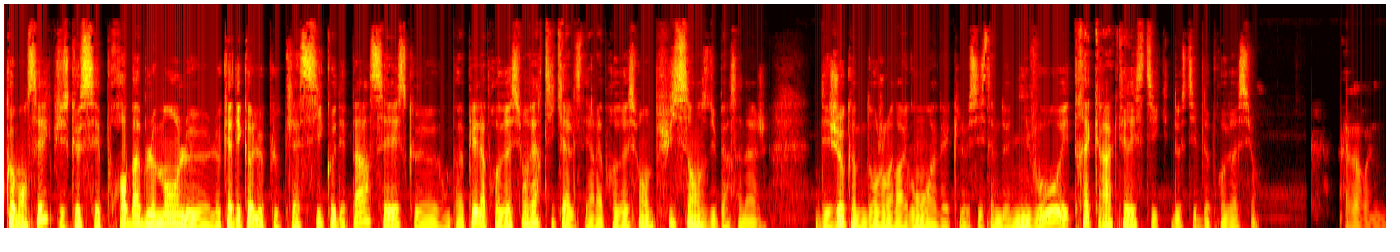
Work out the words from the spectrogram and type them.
commencer, puisque c'est probablement le, le cas d'école le plus classique au départ, c'est ce qu'on peut appeler la progression verticale, c'est-à-dire la progression en puissance du personnage. Des jeux comme Donjons et Dragons avec le système de niveau est très caractéristique de ce type de progression. Alors une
